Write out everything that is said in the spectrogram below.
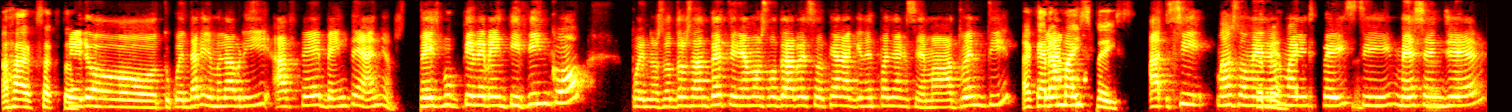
Ajá, exacto. Pero tu cuenta que yo me la abrí hace 20 años. Facebook tiene 25, pues nosotros antes teníamos otra red social aquí en España que se llamaba Twenty. Acá era MySpace. Ah, sí, más o menos MySpace, sí, Messenger.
